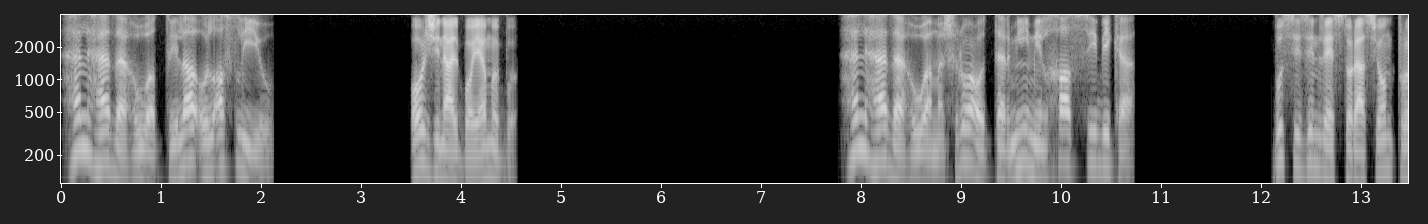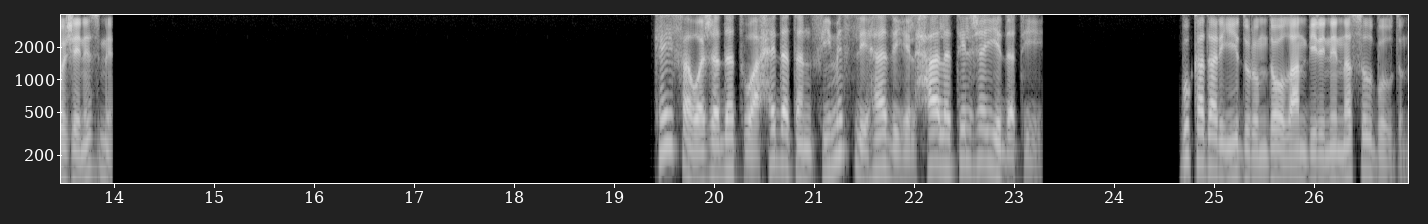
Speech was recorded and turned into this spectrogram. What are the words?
هل هذا هو الطلاء الأصلي؟ Orijinal boya mı bu? هل هذا هو مشروع الترميم الخاص بك؟ Bu sizin restorasyon projeniz mi? كيف وجدت واحدة في مثل هذه الحالة الجيدة؟ Bu kadar iyi durumda olan birini nasıl buldun?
